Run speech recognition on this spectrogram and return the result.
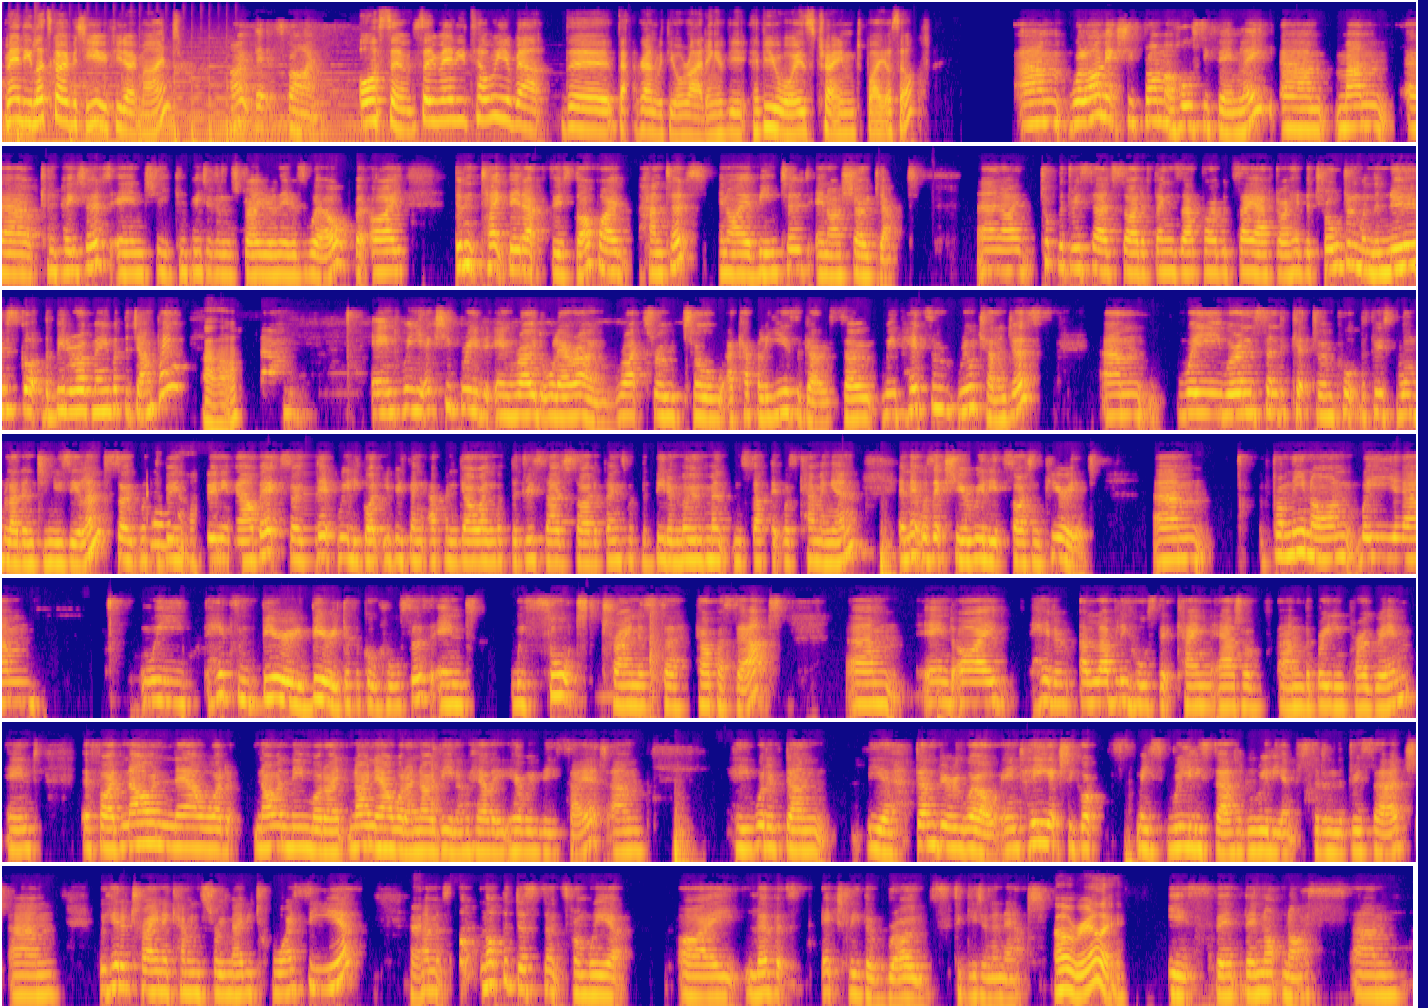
Mandy, let's go over to you if you don't mind. No, that's fine. Awesome. So, Mandy, tell me about the background with your riding. Have you have you always trained by yourself? Um, well, I'm actually from a horsey family. Um, Mum uh, competed, and she competed in Australia and that as well. But I didn't take that up first off. I hunted and I evented and I show jumped. And I took the dressage side of things up, I would say, after I had the children, when the nerves got the better of me with the jumping. Uh-huh. Um, and we actually bred and rode all our own right through till a couple of years ago. So we've had some real challenges. Um, we were in the syndicate to import the first warm blood into New Zealand. So with the burn, burning Malbec, so that really got everything up and going with the dressage side of things, with the better movement and stuff that was coming in. And that was actually a really exciting period. Um, from then on, we um, we had some very very difficult horses, and we sought trainers to help us out. Um, and I had a, a, lovely horse that came out of um, the breeding program, and if I'd known now what known then what I know now what I know then, or how they how we say it, um, he would have done yeah, done very well. And he actually got me really started and really interested in the dressage. Um, we had a trainer coming through maybe twice a year. Okay. Um, it's not, not the distance from where I live, it's actually the roads to get in and out. Oh, really? Yes, they're, they're not nice. Um,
